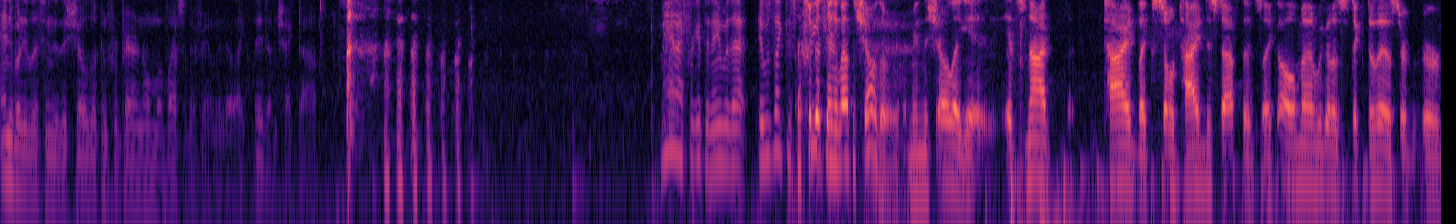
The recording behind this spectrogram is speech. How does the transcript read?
Anybody listening to the show looking for paranormal advice with their family, they're like, they done checked out. Man, I forget the name of that. It was like this. That's creature. a good thing about the show, though. I mean, the show like it, it's not tied like so tied to stuff that's like, oh man, we got to stick to this, or or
